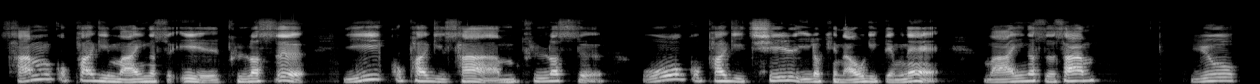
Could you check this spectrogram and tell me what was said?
3 곱하기 마이너스 1 플러스 2 곱하기 3 플러스 5 곱하기 7 이렇게 나오기 때문에 마이너스 3, 6,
